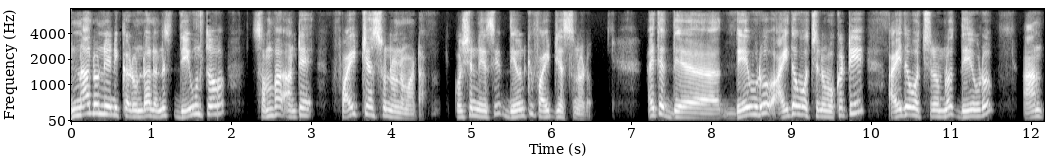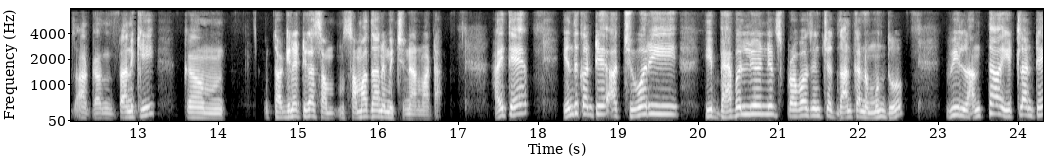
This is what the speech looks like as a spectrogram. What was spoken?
ఎన్నాళ్ళు నేను ఇక్కడ ఉండాలని దేవునితో సంభ అంటే ఫైట్ చేస్తున్నాను అనమాట క్వశ్చన్ వేసి దేవునికి ఫైట్ చేస్తున్నాడు. అయితే దేవుడు ఐదవ వచనం ఒకటి ఐదవ వచనంలో దేవుడు తనకి తగినట్టుగా సమాధానం ఇచ్చింది అనమాట అయితే ఎందుకంటే ఆ చివరి ఈ బ్యాబల్యూనియన్స్ ప్రవచించే దానికన్నా ముందు వీళ్ళంతా ఎట్లా అంటే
